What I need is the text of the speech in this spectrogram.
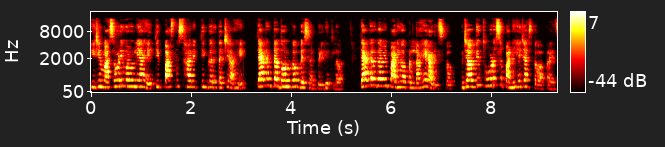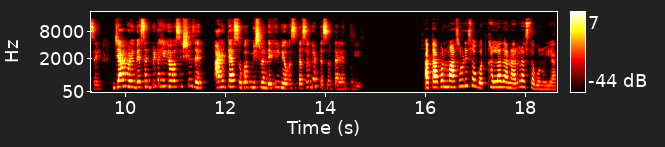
ही जी मासवडी बनवली आहे ती पाच ते सहा व्यक्तींकरिताची आहे. त्याकरिता दोन कप बेसन पीठ घेतलं. त्याकरिता मी पाणी वापरलं आहे अडीच कप. म्हणजे अगदी थोडंसं पाणी हे जास्त वापरायचंय. ज्यामुळे बेसन पीठही व्यवस्थित शिजेल आणि त्यासोबत मिश्रण देखील व्यवस्थित असं घट्टसर तयार होईल. आता आपण मासवडीसोबत खाल्ला जाणारा रस्सा बनवूयात.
